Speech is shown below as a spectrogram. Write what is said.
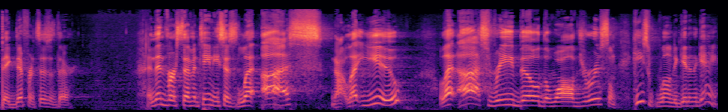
Big difference, isn't there? And then verse 17, he says, Let us, not let you, let us rebuild the wall of Jerusalem. He's willing to get in the game.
